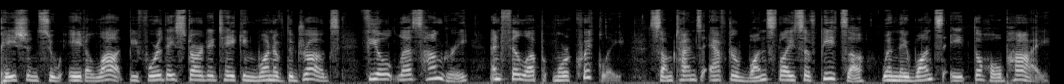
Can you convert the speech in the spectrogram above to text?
Patients who ate a lot before they started taking one of the drugs feel less hungry and fill up more quickly, sometimes after one slice of pizza when they once ate the whole pie.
